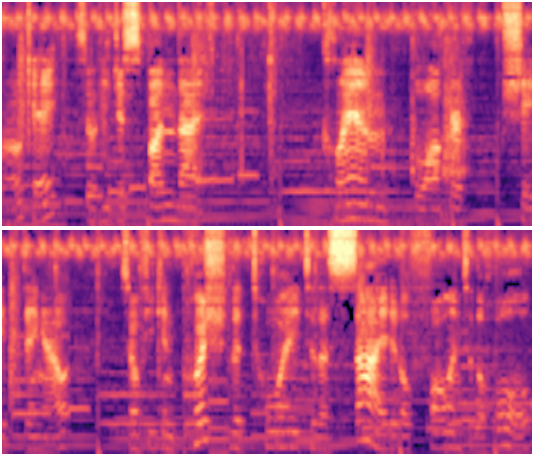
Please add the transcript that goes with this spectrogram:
Oh, okay, so he just spun that clam blocker shaped thing out. So if he can push the toy to the side, it'll fall into the hole.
